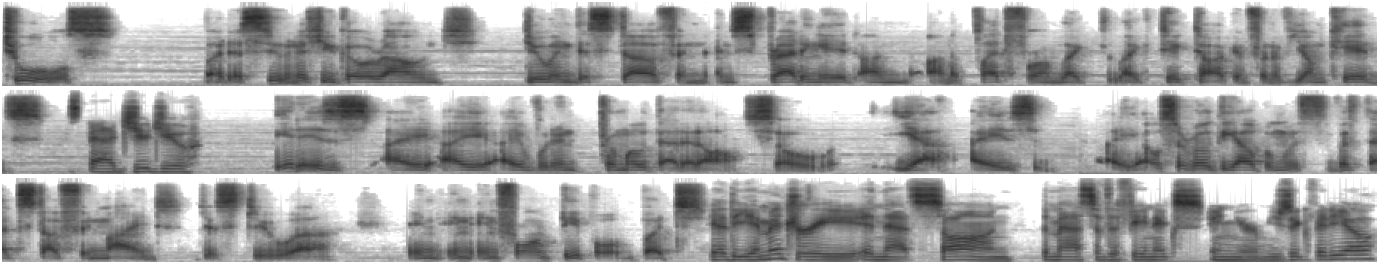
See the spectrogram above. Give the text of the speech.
tools. But as soon as you go around doing this stuff and, and spreading it on, on a platform like like TikTok in front of young kids, It's bad juju. it is. I, I I wouldn't promote that at all. So yeah, I, I also wrote the album with with that stuff in mind, just to uh, in, in, inform people. But Yeah, the imagery in that song, The Mass of the Phoenix, in your music video,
